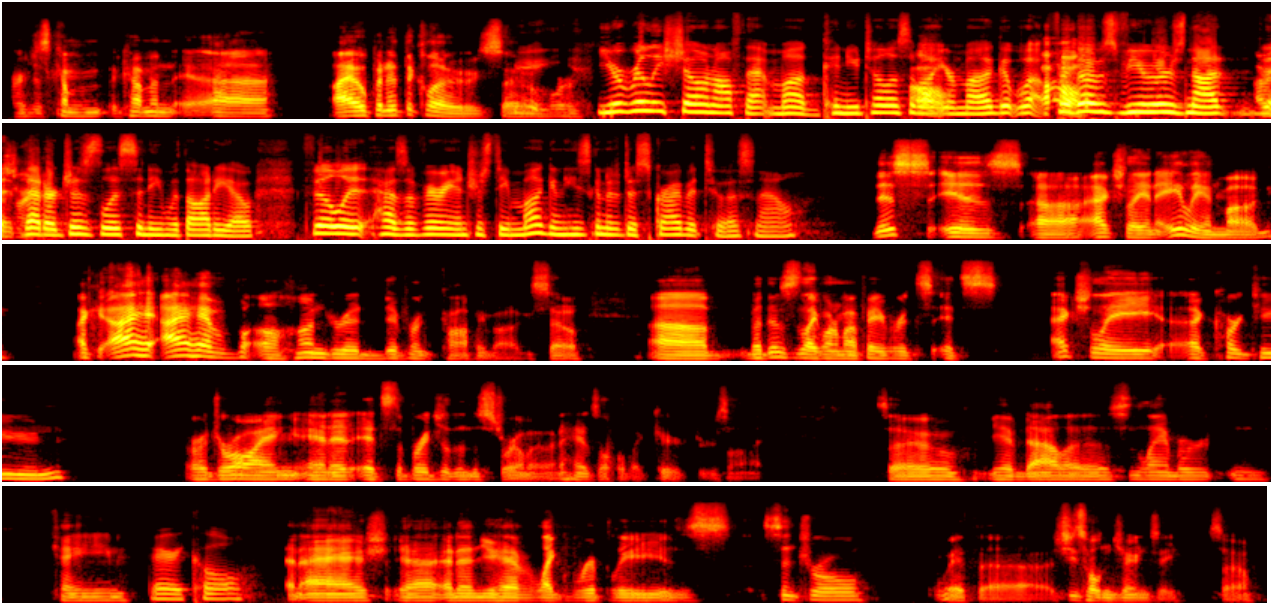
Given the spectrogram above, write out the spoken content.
we're just coming coming. Uh, I open at the close, so we're You're really showing off that mug. Can you tell us about Oh. your mug? Well, for Oh. those viewers not th- that are just listening with audio, Phil it has a very interesting mug, and he's going to describe it to us now. This is uh, actually an alien mug. I I have a hundred different coffee mugs. So, uh, but this is like one of my favorites. It's actually a cartoon or a drawing, and it, it's the Bridge of the Nostromo, and it has all the characters on it. So you have Dallas and Lambert and Kane Very cool. and Ash, yeah, and then you have like Ripley is central with uh, she's holding Jonesy. So,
